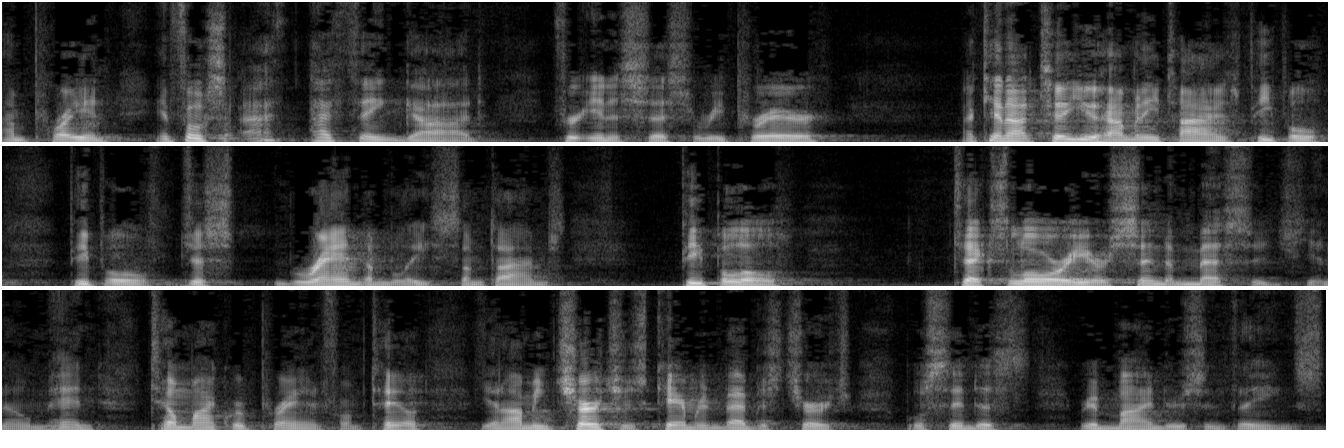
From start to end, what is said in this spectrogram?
I'm praying. And folks, I, I thank God for intercessory prayer. I cannot tell you how many times people people just randomly sometimes people will text Lori or send a message, you know, man, tell Mike we're praying for him. Tell, you know, I mean, churches, Cameron Baptist Church will send us reminders and things,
